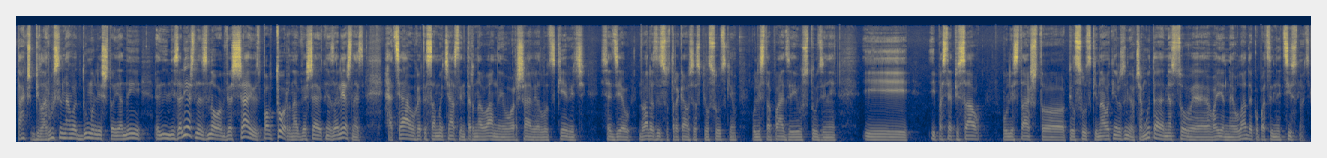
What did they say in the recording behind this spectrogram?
Так ж беларусы нават думалі, што яны незалежнасць зноў абвяшчаюць, паўторна абвяшчаюць незалежнасць. Хаця ў гэты самы час інтэрнаваны ў варшаве Луцкевич сядзеў два разы сустракаўся з пілсудскім у лістападзе і ў студзені і і пасля пісаў у лістах што пілсудскі нават не разумеў чаму-то мясцовыя ваенныя ўлады акупацыйны ціснуць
